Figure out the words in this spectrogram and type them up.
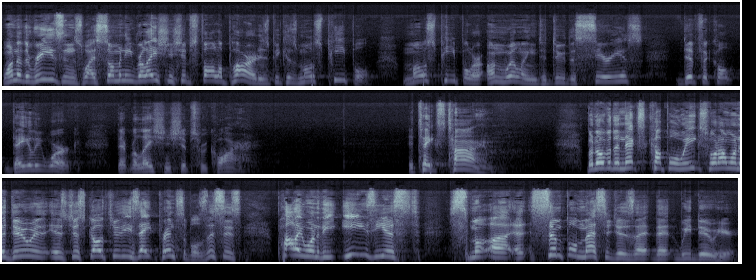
One of the reasons why so many relationships fall apart is because most people, most people are unwilling to do the serious, difficult daily work that relationships require. It takes time. But over the next couple weeks, what I want to do is, is, just go through these eight principles. This is probably one of the easiest, sm- uh, simple messages that, that we do here.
